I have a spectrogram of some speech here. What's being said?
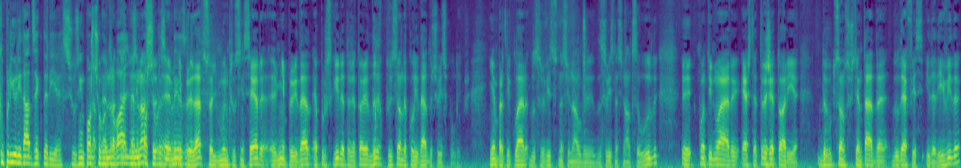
que prioridades é que daria? Se os impostos não, sobre o trabalho, a, a os impostos sobre as empresas? A minha prioridade, sou-lhe muito sincero, a minha prioridade é prosseguir a trajetória de reposição da qualidade dos serviços públicos e, em particular, do Serviço Nacional de, do Serviço Nacional de Saúde, eh, continuar esta trajetória de redução sustentada do déficit e da dívida,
